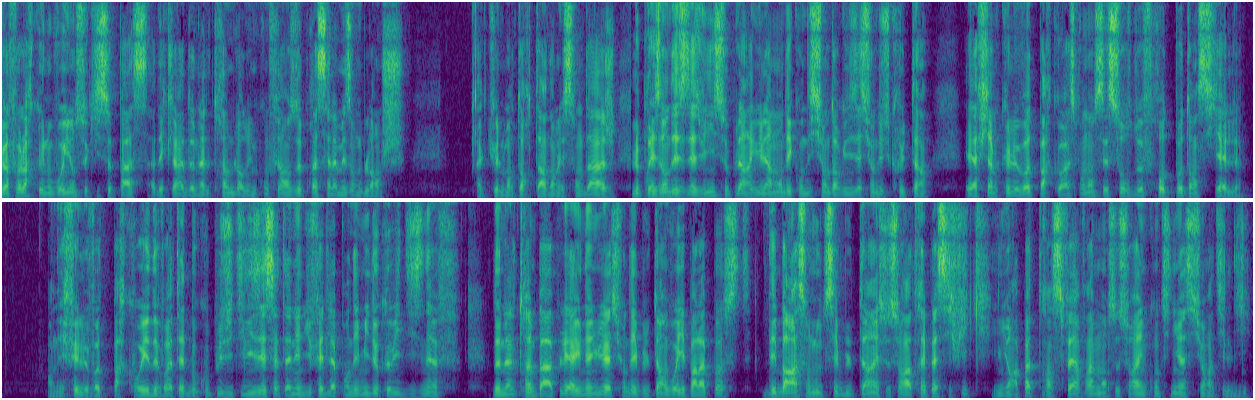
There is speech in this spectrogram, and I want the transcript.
va falloir que nous voyions ce qui se passe, a déclaré Donald Trump lors d'une conférence de presse à la Maison-Blanche. actuellement en retard dans les sondages, le président des États-Unis se plaint régulièrement des conditions d'organisation du scrutin et affirme que le vote par correspondance est source de fraude potentielle. En effet, le vote par courrier devrait être beaucoup plus utilisé cette année du fait de la pandémie de Covid-19. Donald Trump a appelé à une annulation des bulletins envoyés par la poste. Débarrassons-nous de ces bulletins et ce sera très pacifique. Il n'y aura pas de transfert, vraiment, ce sera une continuation, a-t-il dit.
